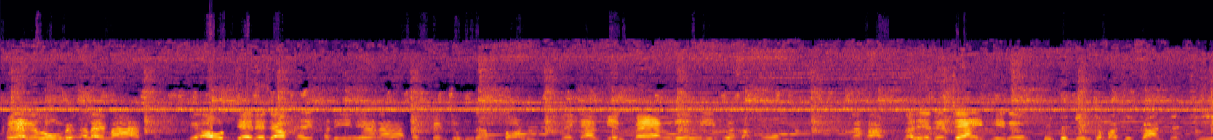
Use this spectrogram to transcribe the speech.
ไม่อยากจะลงลึกอะไรมาก เดี๋ยวเอาเดี๋ยวเดี๋ยวจะเอาคดีเนี้ยนะเป็นเป็นจุดเริ่มต้นในการเปลี่ยนแปลงเรื่องนี้เพื่อสังคม นะครับแล้วเดี๋ยวเดี๋ยวแจ้งอีกทีหนึ่งที่จะยื่นกรรมาธิการจะชี้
